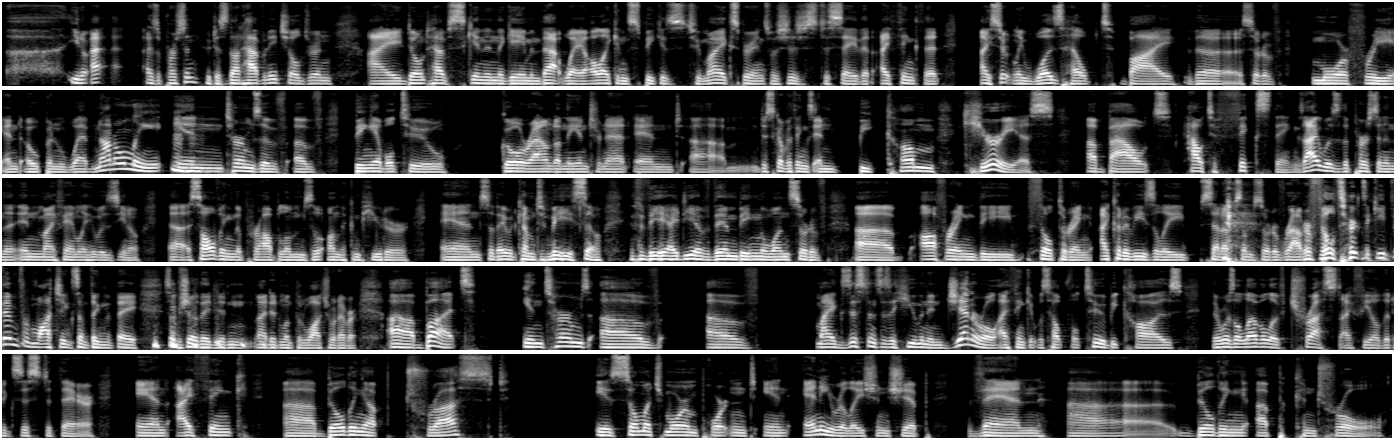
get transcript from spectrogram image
uh, you know I, as a person who does not have any children, I don't have skin in the game in that way. All I can speak is to my experience, which is to say that I think that I certainly was helped by the sort of more free and open web, not only mm-hmm. in terms of of being able to go around on the internet and um, discover things and become curious about how to fix things. I was the person in the in my family who was, you know, uh, solving the problems on the computer, and so they would come to me. So the idea of them being the ones sort of uh, offering the filtering, I could have easily set up some sort of router filter to keep them from watching something that they some show they didn't I didn't want them to watch, or whatever. Uh, but in terms of of my existence as a human in general, I think it was helpful too because there was a level of trust I feel that existed there, and I think uh, building up trust is so much more important in any relationship than uh, building up control.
